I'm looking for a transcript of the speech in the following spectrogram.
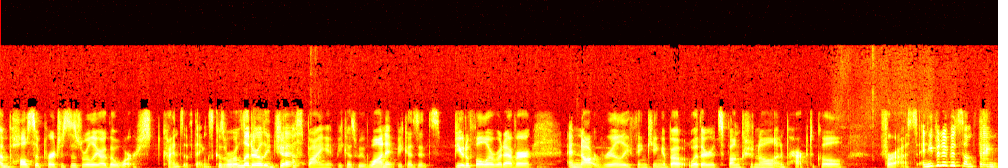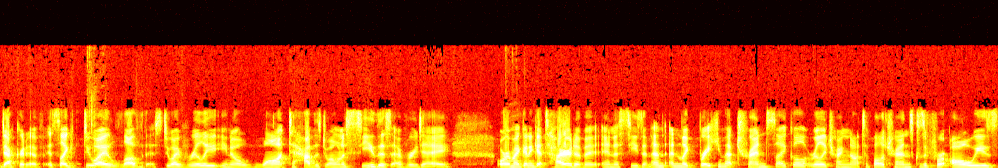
impulsive purchases really are the worst kinds of things because we're literally just buying it because we want it because it's beautiful or whatever and not really thinking about whether it's functional and practical for us. And even if it's something decorative, it's like do I love this? Do I really, you know, want to have this? Do I want to see this every day? Or am I going to get tired of it in a season? And and like breaking that trend cycle, really trying not to follow trends because if we're always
